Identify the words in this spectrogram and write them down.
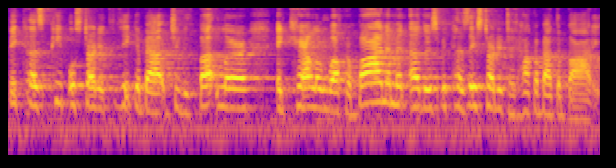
because people started to think about Judith Butler and Caroline Walker Bynum and others because they started to talk about the body.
